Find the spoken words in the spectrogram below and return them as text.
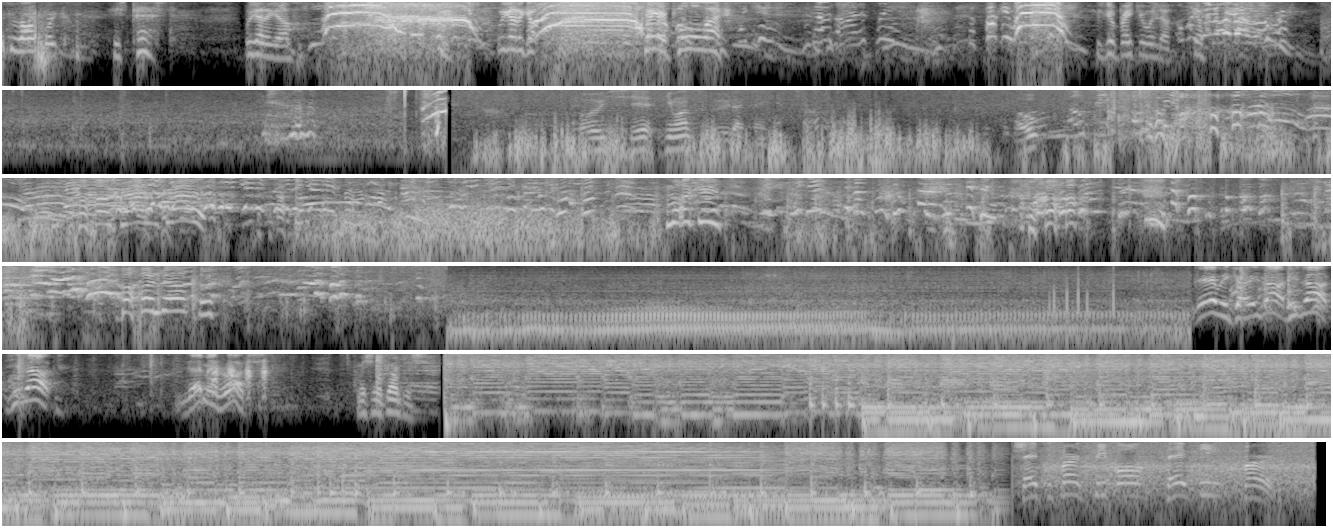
This is awkward. He's pissed. We gotta go. we gotta go. Terry, pull away. That was honestly the fucking window! He's gonna break your window. Oh go. over. Oh shit, he wants food, I think. Oh. Oh shit! Oh shit! Oh! Oh, grab it, grab it! Monkey! Oh no! There we go. He's out. He's out. He's out. That man rocks. Mission accomplished. First, people. Safety first.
